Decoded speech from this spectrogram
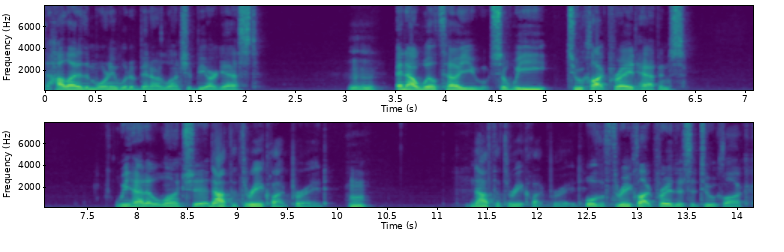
the highlight of the morning would have been our lunch at Be Our Guest. Mm-hmm. And I will tell you, so we two o'clock parade happens. We had a lunch at not the three o'clock parade. Hmm. Not the three o'clock parade. well the three o'clock parade that's at two o'clock.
